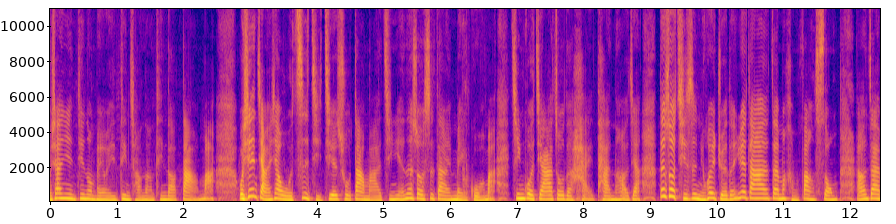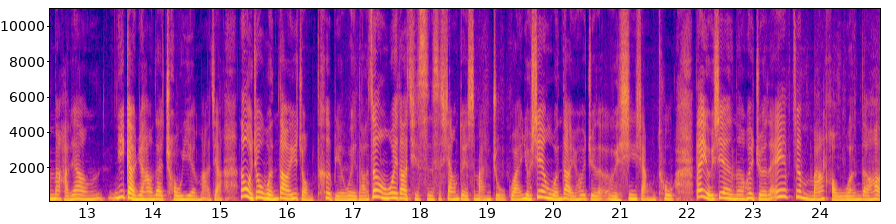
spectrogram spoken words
我相信听众朋友一定常常听到大麻。我先讲一下我自己接触大麻的经验。那时候是在美国嘛，经过加州的海滩哈，这样那时候其实你会觉得，因为大家在那很放松，然后在那好像你感觉好像在抽烟嘛，这样。那我就闻到一种特别味道，这种味道其实是相对是蛮主观。有些人闻到也会觉得恶心想吐，但有些人呢会觉得，哎，这蛮好闻的哈。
